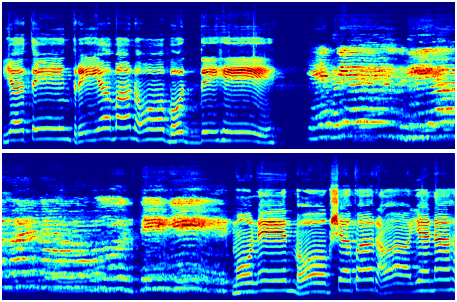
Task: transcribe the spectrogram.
Yatendriyamano buddhihi. Yatendriyamano buddhihi. Munin moksha parayanah.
